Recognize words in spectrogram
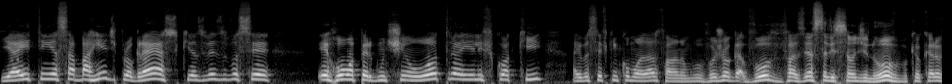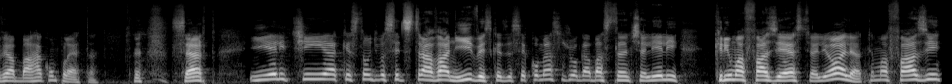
E aí tem essa barrinha de progresso que às vezes você errou uma perguntinha ou outra e ele ficou aqui, aí você fica incomodado falando, vou jogar, vou fazer essa lição de novo porque eu quero ver a barra completa. certo? E ele tinha a questão de você destravar níveis, quer dizer, você começa a jogar bastante ali, ele cria uma fase extra ali, olha, tem uma fase,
